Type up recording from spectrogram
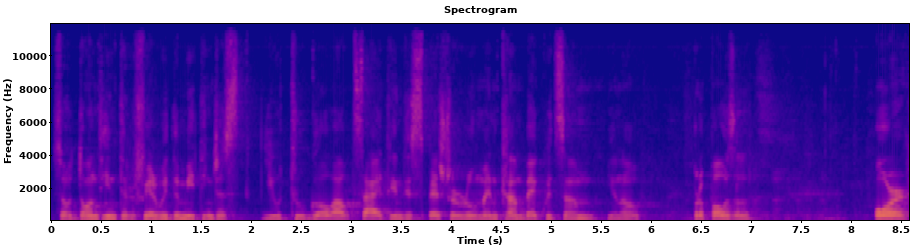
so don't interfere with the meeting, just you two go outside in this special room and come back with some, you know, proposal. Or,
